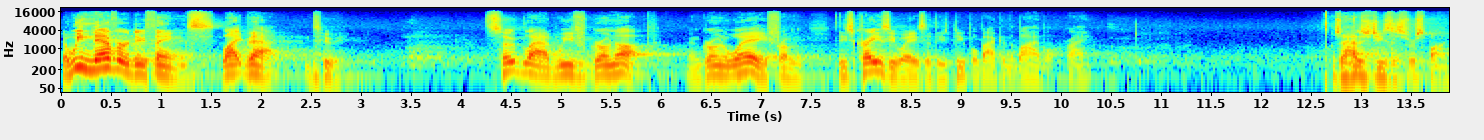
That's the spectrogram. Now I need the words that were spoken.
Now, we never do things like that, do we? So glad we've grown up and grown away from these crazy ways of these people back in the Bible, right? So, how does Jesus respond?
